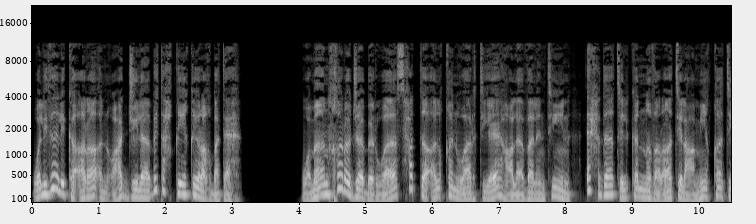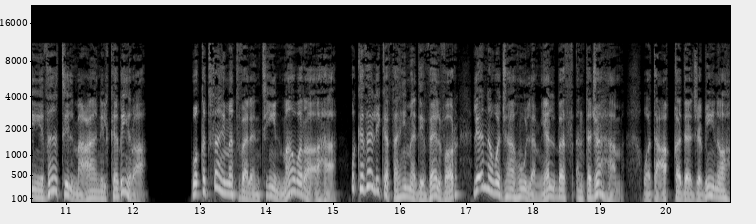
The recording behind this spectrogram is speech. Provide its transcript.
ولذلك أرى أن أعجل بتحقيق رغبته. وما أن خرج برواس حتى ألقى نوارتييه على فالنتين إحدى تلك النظرات العميقة ذات المعاني الكبيرة. وقد فهمت فالنتين ما وراءها وكذلك فهم ديفيلفور لأن وجهه لم يلبث أن تجهم وتعقد جبينه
